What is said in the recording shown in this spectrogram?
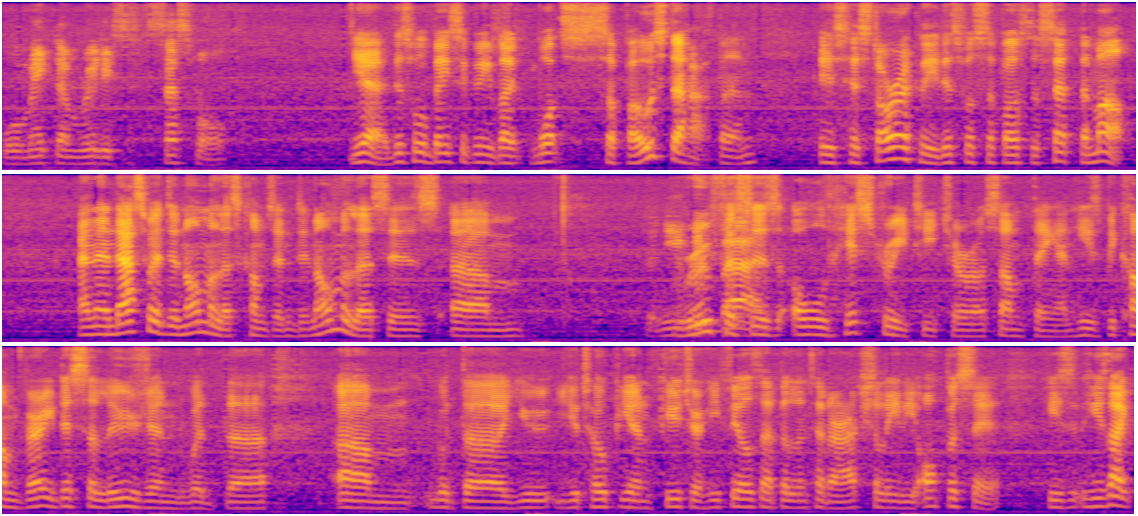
will make them really successful. Yeah, this will basically like what's supposed to happen is historically this was supposed to set them up. And then that's where De Nomolos comes in. De Nomolos is um, The new big Rufus's old history teacher or something, and he's become very disillusioned with the um, with the u- utopian future. He feels that Bill and Ted are actually the opposite. He's he's like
